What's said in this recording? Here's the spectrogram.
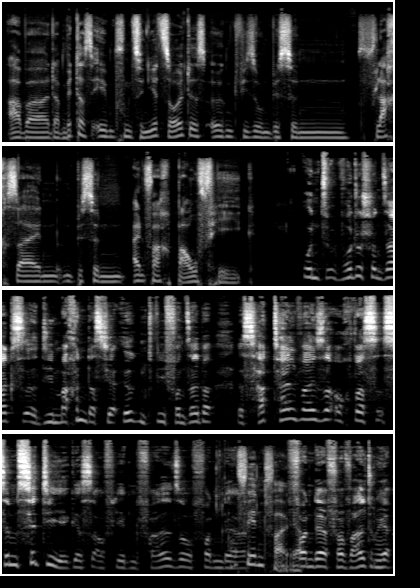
Aber damit das eben funktioniert, sollte es irgendwie so ein bisschen flach sein, ein bisschen einfach baufähig. Und wo du schon sagst, äh, die machen das ja irgendwie von selber. Es hat teilweise auch was SimCity-iges auf jeden Fall, so von der, auf jeden Fall, ja. von der Verwaltung her.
